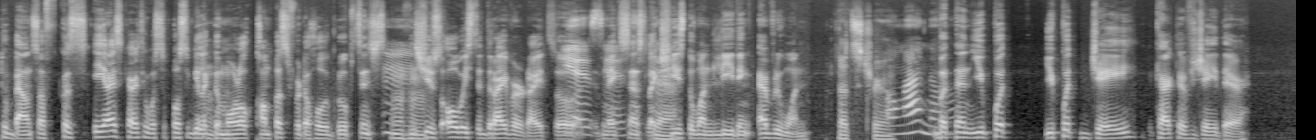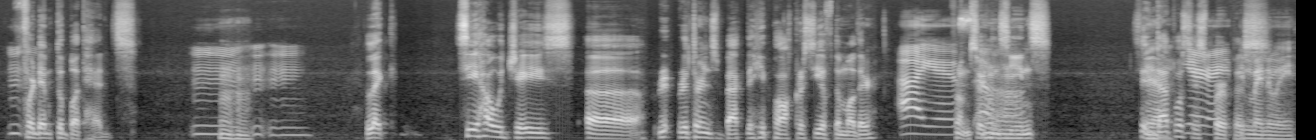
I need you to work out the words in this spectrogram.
to bounce off, because AI's character was supposed to be like the mm-hmm. moral compass for the whole group, since mm-hmm. mm-hmm. she's always the driver, right? So Yes, it makes yes. sense. Like Yeah. she's the one leading everyone. That's true. Oo nga, no? But then you put you put Jay, the character of Jay, there for them to butt heads. Like, see how Jay's uh re- returns back the hypocrisy of the mother ah, yes. from certain oo. scenes. See, Yeah. that was You're his right. purpose. In many ways.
